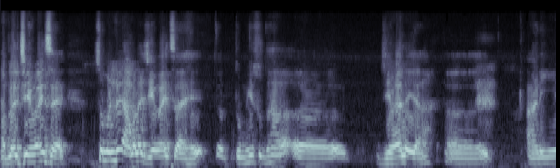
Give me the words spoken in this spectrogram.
आपल्याला जेवायचं आहे सो म्हणजे आम्हाला जेवायचं आहे. तर तुम्ही सुद्धा जेवायला या. आणि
